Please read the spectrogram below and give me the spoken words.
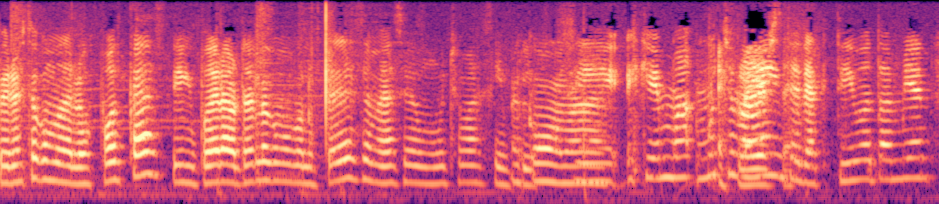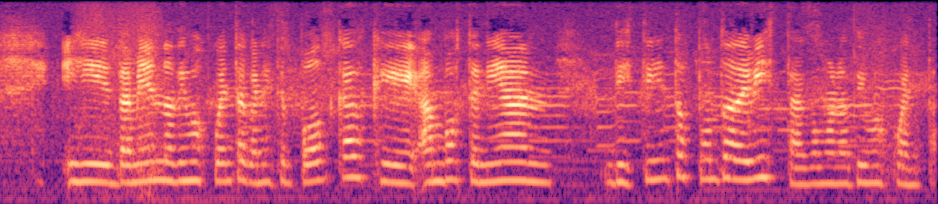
pero esto como de los podcasts y poder hablarlo como con ustedes se me hace mucho más Es simple. como más... Sí, es que es más- mucho más interactivo también. Y también nos dimos cuenta con este podcast que ambos tenían distintos puntos de vista, como nos dimos cuenta.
